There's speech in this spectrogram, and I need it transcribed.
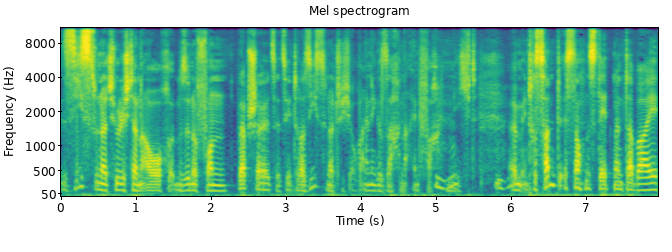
siehst du natürlich dann auch im Sinne von Webshells etc., siehst du natürlich auch einige Sachen einfach mhm. nicht. Mhm. Ähm, interessant ist noch ein Statement dabei,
